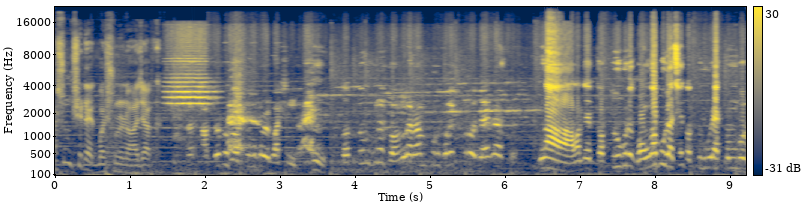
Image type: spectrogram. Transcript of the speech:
আসুন সেটা একবার শুনে নেওয়া যাক। বাসিন্দা। দত্তপুকুরে গঙ্গারামপুর বলে কোনো জায়গা আছে? না আমাদের দত্তপুকুরে গঙ্গাপুর আছে দত্তপুকুর এক নম্বর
